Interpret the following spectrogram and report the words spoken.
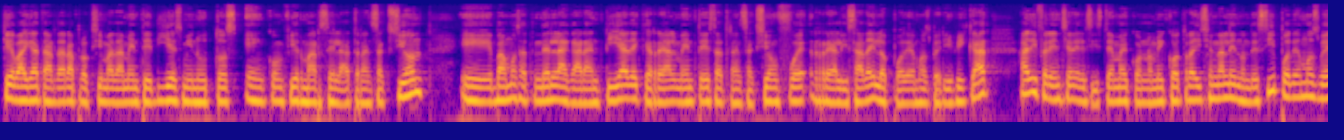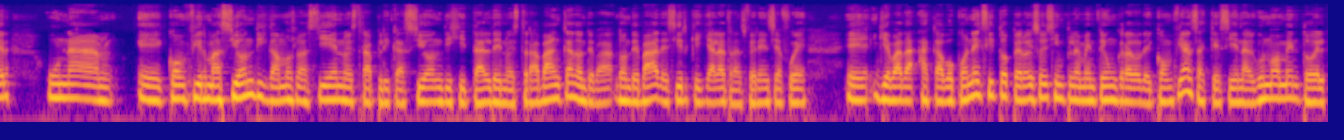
que vaya a tardar aproximadamente 10 minutos en confirmarse la transacción. Eh, vamos a tener la garantía de que realmente esta transacción fue realizada y lo podemos verificar, a diferencia del sistema económico tradicional en donde sí podemos ver una eh, confirmación, digámoslo así, en nuestra aplicación digital de nuestra banca, donde va, donde va a decir que ya la transferencia fue eh, llevada a cabo con éxito, pero eso es simplemente un grado de confianza, que si en algún momento el,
